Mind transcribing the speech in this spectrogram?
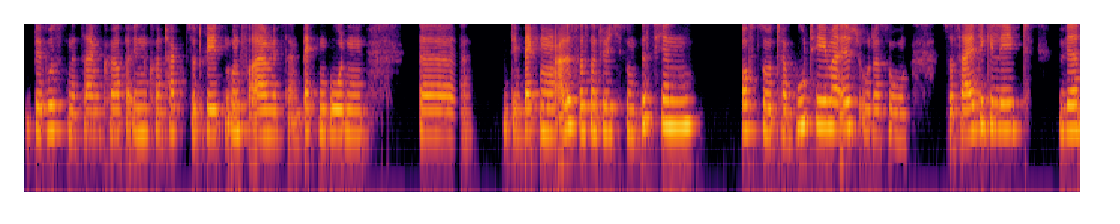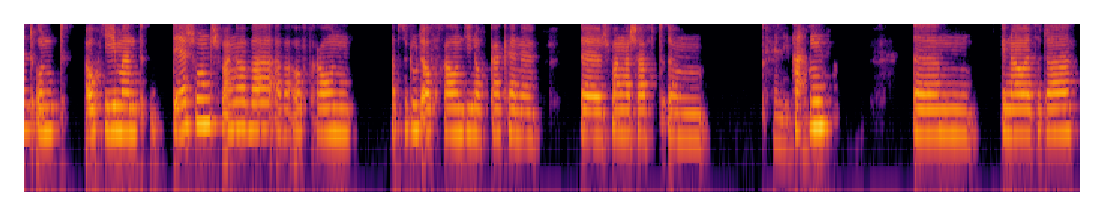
bewusst mit seinem Körper in Kontakt zu treten und vor allem mit seinem Beckenboden, äh, dem Becken, alles, was natürlich so ein bisschen oft so Tabuthema ist oder so zur Seite gelegt wird und auch jemand, der schon schwanger war, aber auch Frauen, absolut auch Frauen, die noch gar keine äh, Schwangerschaft ähm, hatten, ähm, genau, also da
